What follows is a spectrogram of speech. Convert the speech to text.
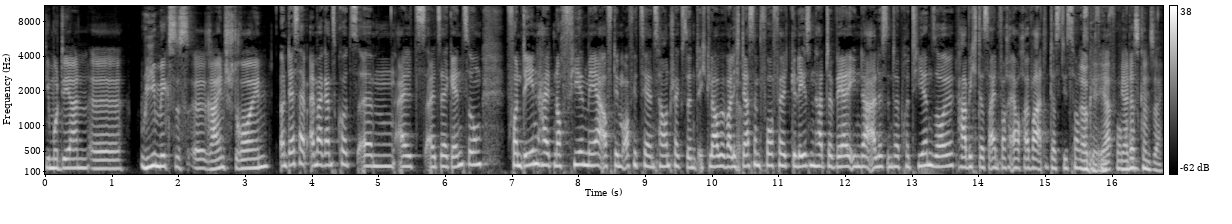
die modernen äh, Remixes äh, reinstreuen. Und deshalb einmal ganz kurz ähm, als als Ergänzung, von denen halt noch viel mehr auf dem offiziellen Soundtrack sind. Ich glaube, weil ich ja. das im Vorfeld gelesen hatte, wer ihn da alles interpretieren soll, habe ich das einfach auch erwartet, dass die Songs okay, ja, ja, das könnte sein,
